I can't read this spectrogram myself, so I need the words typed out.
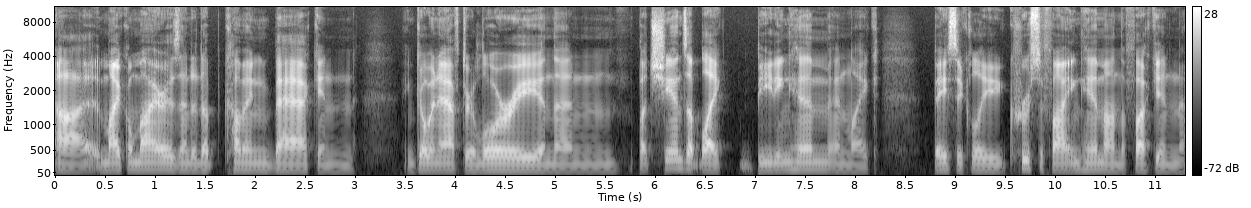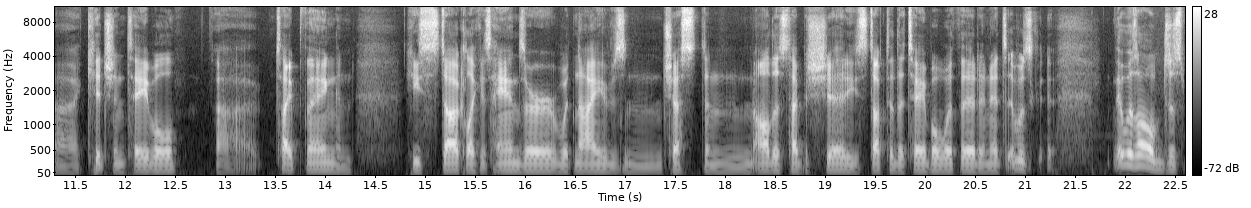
uh, Michael Myers ended up coming back and, and going after Laurie. And then, but she ends up like beating him and like basically crucifying him on the fucking uh, kitchen table uh, type thing. And he's stuck like his hands are with knives and chest and all this type of shit. He's stuck to the table with it. And it, it was it was all just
